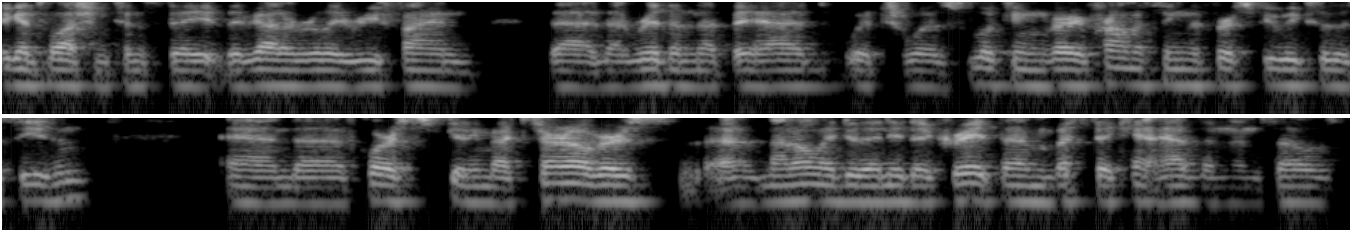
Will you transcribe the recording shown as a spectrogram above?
against Washington State. They've got to really refine that that rhythm that they had, which was looking very promising the first few weeks of the season. And uh, of course, getting back to turnovers, uh, not only do they need to create them, but they can't have them themselves.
